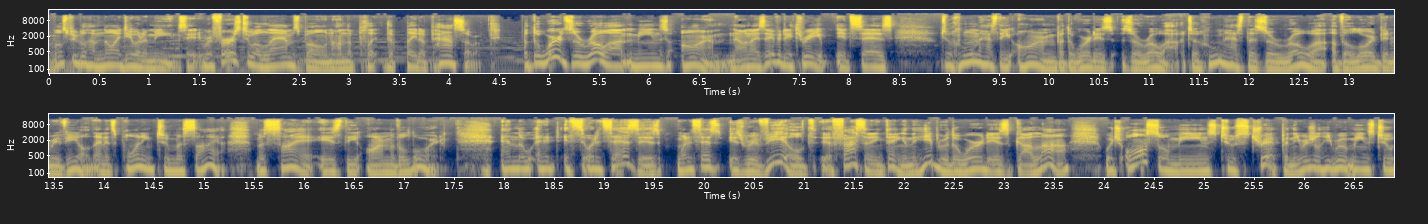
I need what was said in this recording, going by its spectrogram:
Most people have no idea what it means. It refers to a lamb's bone on the, pl- the plate of Passover. But the word Zoroa means arm. Now in Isaiah 53, it says, To whom has the arm, but the word is Zoroa? To whom has the Zoroa of the Lord been revealed? And it's pointing to Messiah. Messiah is the arm of the Lord. And, the, and it, it's what it says is, when it says is revealed, a fascinating thing. In the Hebrew, the word is gala, which also means to strip. In the original Hebrew, it means to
